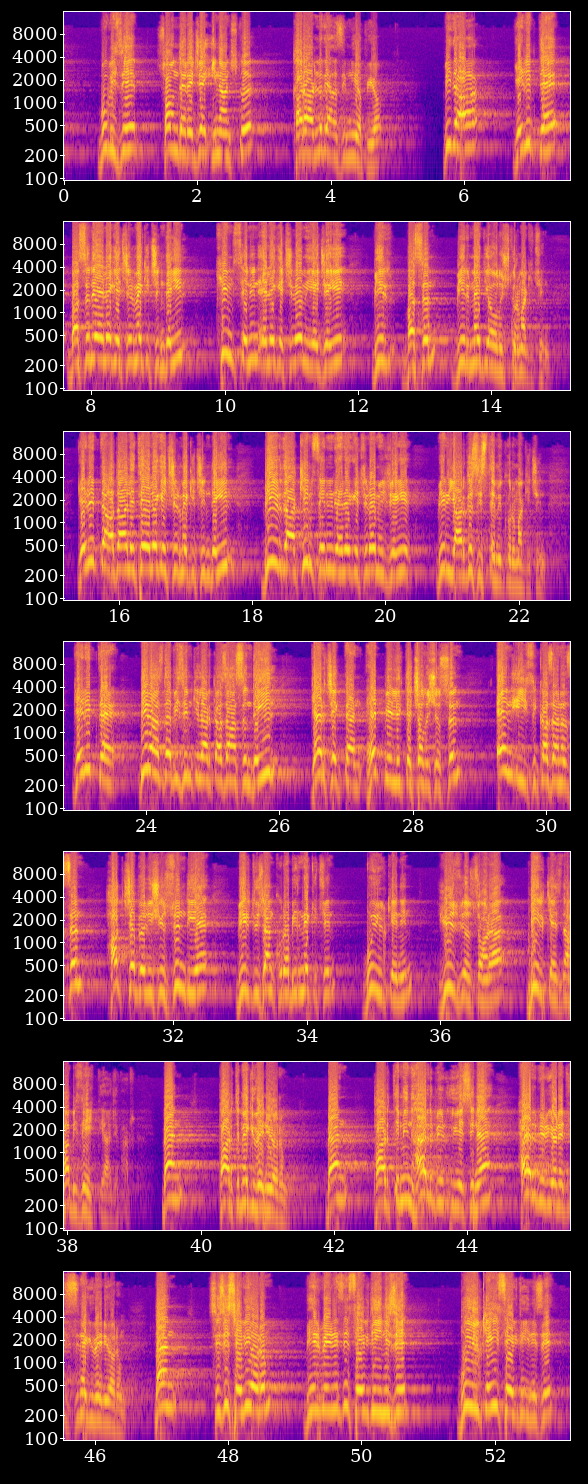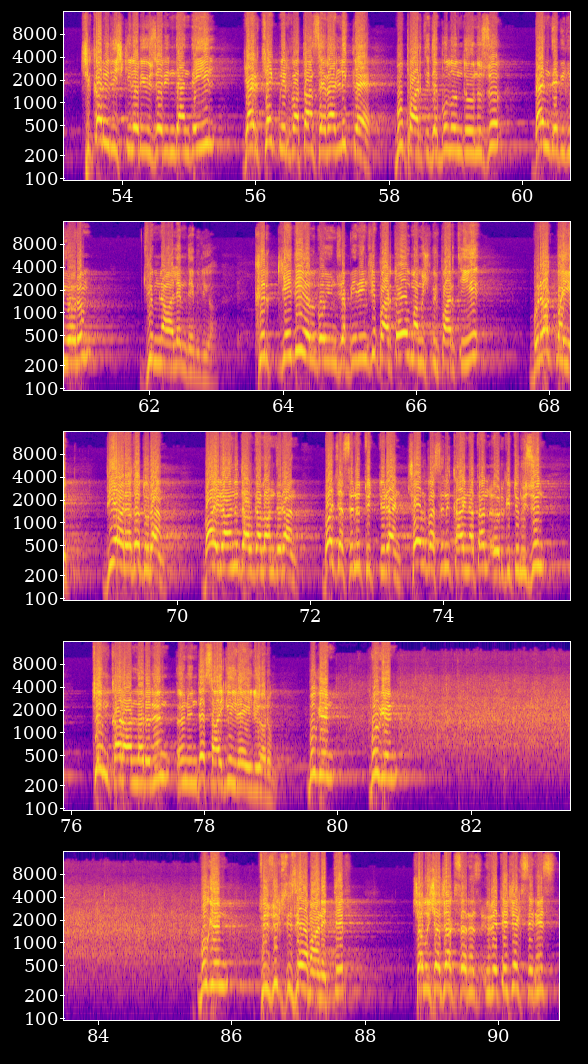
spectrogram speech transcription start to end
Bu bizi son derece inançlı, kararlı ve azimli yapıyor. Bir daha gelip de basını ele geçirmek için değil, kimsenin ele geçiremeyeceği bir basın, bir medya oluşturmak için. Gelip de adaleti ele geçirmek için değil, bir daha kimsenin ele geçiremeyeceği bir yargı sistemi kurmak için. Gelip de biraz da bizimkiler kazansın değil, gerçekten hep birlikte çalışılsın, en iyisi kazanılsın, hakça bölüşülsün diye bir düzen kurabilmek için bu ülkenin 100 yıl sonra bir kez daha bize ihtiyacı var. Ben partime güveniyorum. Ben partimin her bir üyesine, her bir yöneticisine güveniyorum. Ben sizi seviyorum. Birbirinizi sevdiğinizi, bu ülkeyi sevdiğinizi, çıkar ilişkileri üzerinden değil, gerçek bir vatanseverlikle bu partide bulunduğunuzu ben de biliyorum, cümle alem de biliyor. 47 yıl boyunca birinci parti olmamış bir partiyi bırakmayıp bir arada duran, bayrağını dalgalandıran, bacasını tüttüren, çorbasını kaynatan örgütümüzün tüm kararlarının önünde saygıyla eğiliyorum. Bugün bugün bugün tüzük size emanettir. Çalışacaksanız, üreteceksiniz,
